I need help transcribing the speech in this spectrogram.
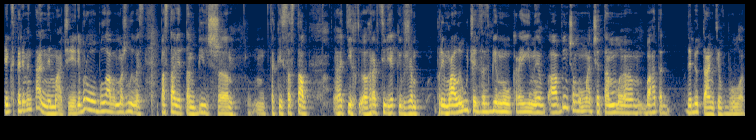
експериментальний матч. І Ріброву була можливість поставити там більш е, такий состав е, тих гравців, які вже приймали участь за збірну України. А в іншому матчі там е, багато дебютантів було.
